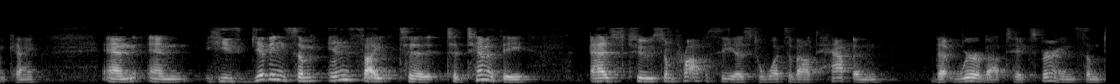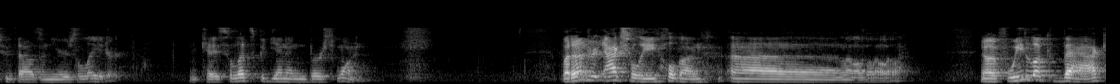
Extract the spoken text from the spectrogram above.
okay? And and he's giving some insight to to Timothy as to some prophecy as to what's about to happen that we're about to experience some 2000 years later. Okay, so let's begin in verse 1. But under, actually, hold on. Uh, now, if we look back,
